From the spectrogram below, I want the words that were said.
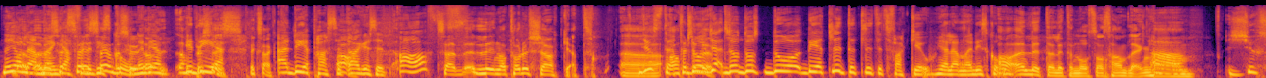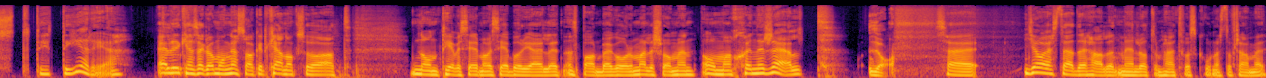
när jag Men- lämnar men en gaffel i diskon, är det, ja, är, precis. det, Exakt. är det passivt Ja. aggressivt? Ja, här, Lina, tar du köket? Eh, just det. För då, absolut. då, då, då, det är ett litet, litet fuck you jag lämnar i diskon. Ja, en liten, liten motståndshandling. Ja. Just det, är det det är. Eller det kan säkert vara många saker. Det kan också vara att någon tv-serie man vill se börjar eller ens barn börjar gorma eller så. Men om man generellt, Ja. så här, ja, jag städar i hallen men låter de här två skorna stå framme.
